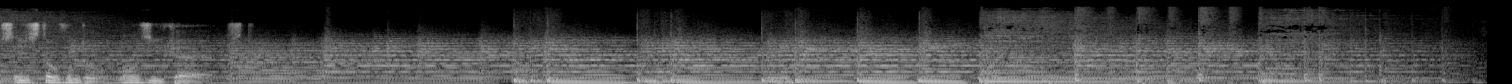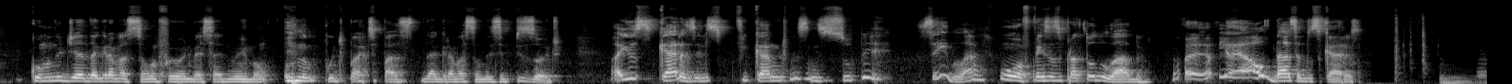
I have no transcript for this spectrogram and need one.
Você está ouvindo Musicast. Como no dia da gravação foi o aniversário do meu irmão, eu não pude participar da gravação desse episódio. Aí os caras, eles ficaram, tipo assim, super, sei lá, com ofensas pra todo lado. Olha a audácia dos caras.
